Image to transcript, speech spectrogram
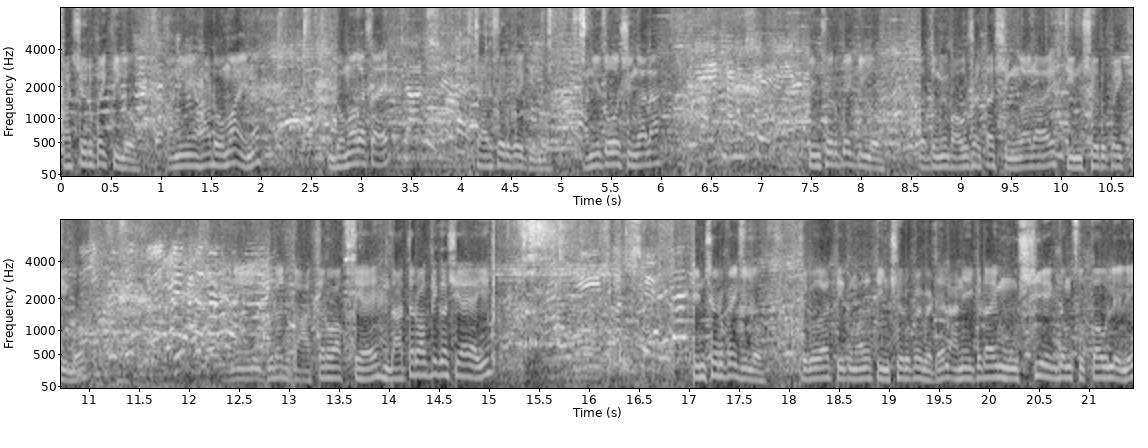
पाचशे रुपये किलो. आणि हा ढोमा आहे ना? ढोमा कसा आहे? चारशे रुपये किलो. आणि तो शिंगाला? तीनशे रुपये किलो. तर तुम्ही पाहू शकता शिंगाला आहे तीनशे रुपये किलो. आणि इकडं दातर वागती आहे. दातर वागती कशी आहे आई? तीनशे रुपये किलो. ती बघा ती तुम्हाला तीनशे रुपये भेटेल. आणि इकडं आहे मुशी एकदम सुकवलेली.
